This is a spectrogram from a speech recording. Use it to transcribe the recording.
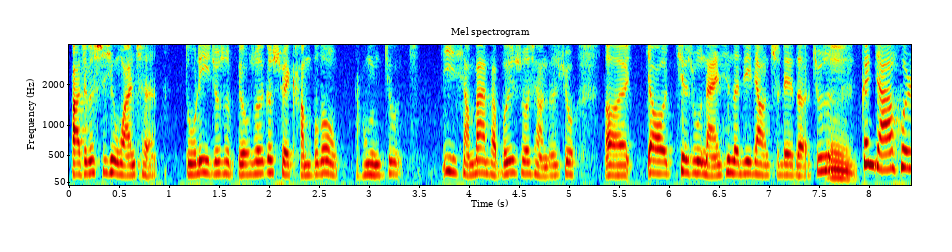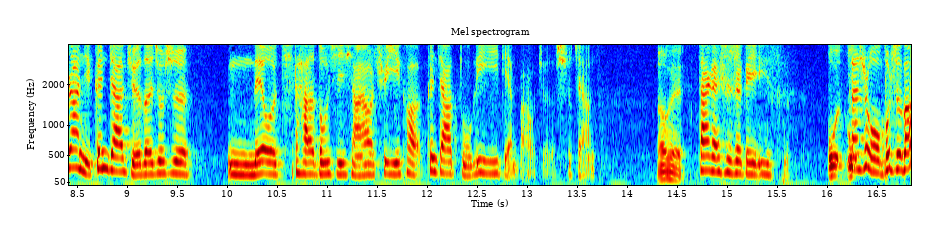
把这个事情完成，独立就是比如说这个水扛不动，然后我们就。一想办法，不会说想着就呃要借助男性的力量之类的，就是更加会让你更加觉得就是嗯没有其他的东西想要去依靠，更加独立一点吧，我觉得是这样子。OK，大概是这个意思。我但是我不知道。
